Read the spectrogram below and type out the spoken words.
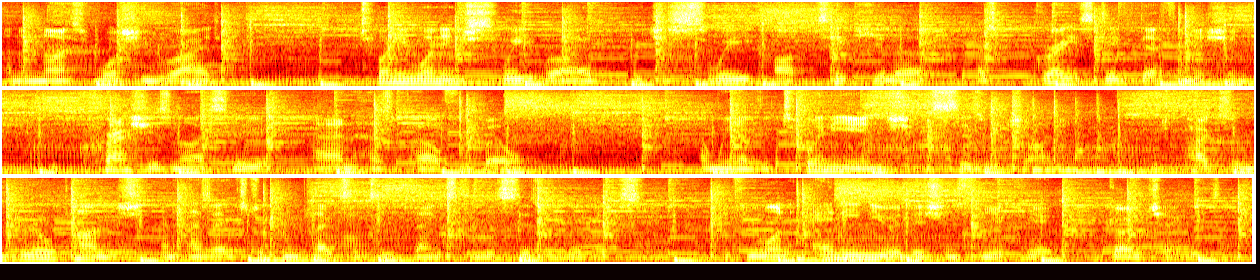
and a nice washy ride. The 21 inch sweet ride, which is sweet, articulate, has great stick definition, crashes nicely, and has a powerful bell. And we have the 20 inch sizzle which packs a real punch and has extra complexity thanks to the sizzle rivets. If you want any new additions to your kit, go check these out.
